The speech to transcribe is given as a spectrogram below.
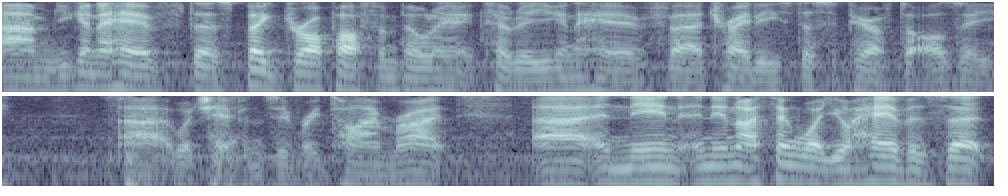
Um, you're going to have this big drop off in building activity. You're going to have uh, tradies disappear off to Aussie, uh, which Yeah. happens every time, right? Uh, and then, and then I think what you'll have is that,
